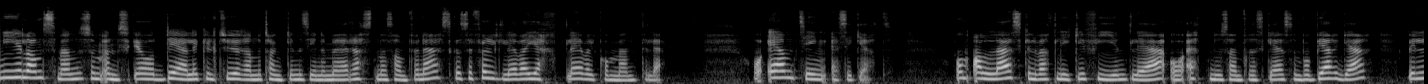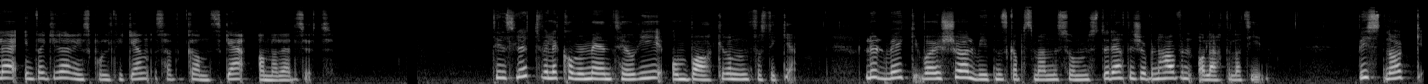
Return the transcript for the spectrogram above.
Nye landsmenn som ønsker å dele kulturen og tankene sine med resten av samfunnet, skal selvfølgelig være hjertelig velkommen til det. Og én ting er sikkert. Om alle skulle vært like fiendtlige og etnosentriske som på Bjerget, ville integreringspolitikken sett ganske annerledes ut. Til slutt vil jeg komme med en teori om bakgrunnen for stykket. Ludvig var jo sjøl vitenskapsmenn som studerte i København og lærte latin. Visstnok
